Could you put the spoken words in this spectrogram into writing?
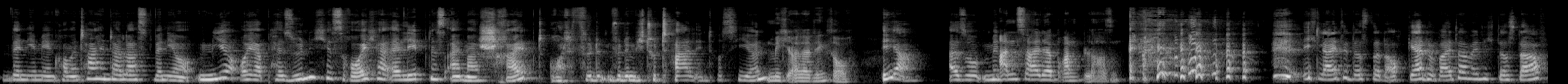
wenn ihr mir einen Kommentar hinterlasst, wenn ihr mir euer persönliches Räuchererlebnis einmal schreibt. Oh, das würde, würde mich total interessieren. Mich allerdings auch. Ja, also mit. Anzahl der Brandblasen. ich leite das dann auch gerne weiter, wenn ich das darf.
